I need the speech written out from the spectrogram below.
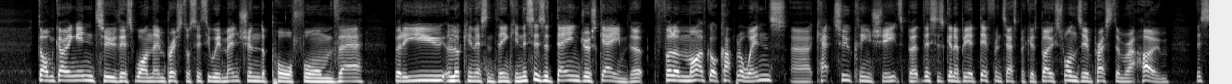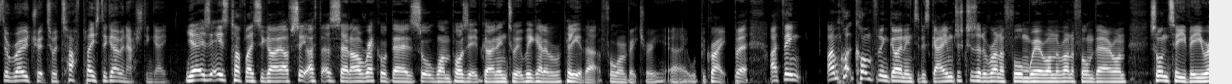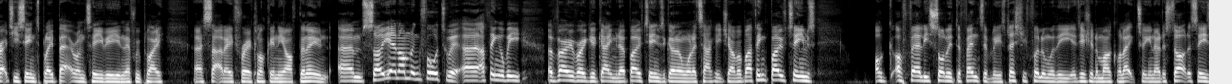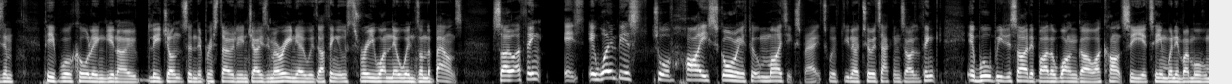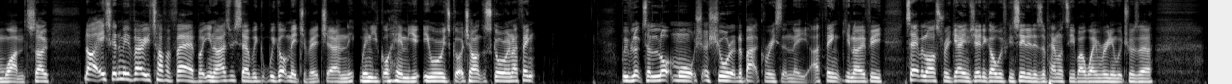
Dom, going into this one, then Bristol City, we mentioned the poor form there. But are you looking at this and thinking this is a dangerous game that Fulham might have got a couple of wins, uh, kept two clean sheets, but this is going to be a different test because both Swansea and Preston are at home. This is a road trip to a tough place to go in Ashton Gate. Yeah, it is a tough place to go. I've seen, as I said, our record there is sort of one positive going into it. If we get a repeat of that four-one victory, uh, it would be great. But I think I'm quite confident going into this game just because of the run of form we're on, the run of form they're on. So on TV, we're actually seen to play better on TV than if we play uh, Saturday three o'clock in the afternoon. Um, so yeah, and I'm looking forward to it. Uh, I think it'll be a very very good game. You know, both teams are going to want to attack each other, but I think both teams are, fairly solid defensively, especially Fulham with the addition of Michael Hector. You know, to start the season, people were calling, you know, Lee Johnson, the Bristolian, Jose Mourinho with, I think it was 3 1 nil wins on the bounce. So I think it's it won't be as sort of high scoring as people might expect with you know two attacking sides. I think it will be decided by the one goal. I can't see a team winning by more than one. So no, it's going to be a very tough affair. But you know, as we said, we we got Mitrovic, and when you've got him, you, you always got a chance of scoring. I think we've looked a lot more assured at the back recently. I think, you know, if you take the last three games, the only goal we've conceded is a penalty by Wayne Rooney, which was a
